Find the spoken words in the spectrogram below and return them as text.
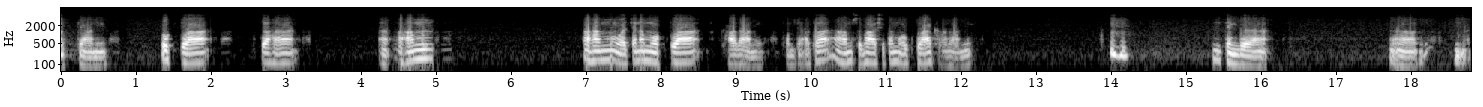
उक्त्वानि उक्त्वा सः अहम् अहम वचन उक्त्वा खादा अथवा अहम सुभाषित उक्त्वा खादामि Uh, uh, uh,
